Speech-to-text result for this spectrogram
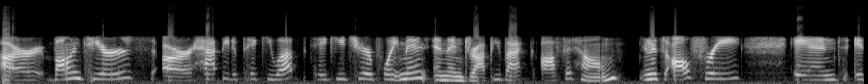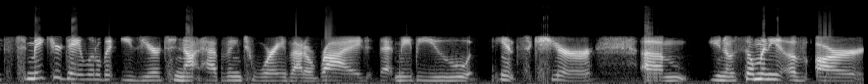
Our volunteers are happy to pick you up, take you to your appointment, and then drop you back off at home. And it's all free, and it's to make your day a little bit easier to not having to worry about a ride that maybe you can't secure. Um, you know, so many of our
